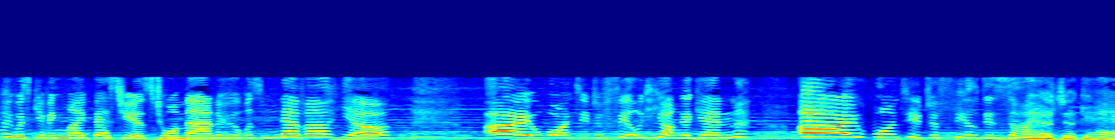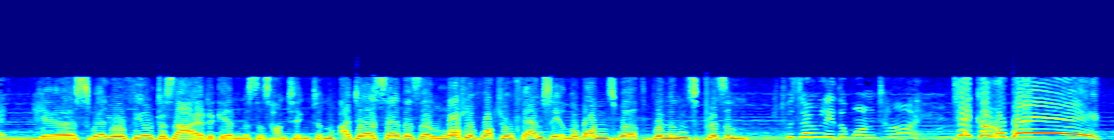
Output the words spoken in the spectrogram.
I was giving my best years to a man who was never here. I wanted to feel young again. I wanted to feel desired again. Yes, well, you'll feel desired again, Mrs. Huntington. I dare say there's a lot of what you'll fancy in the Wandsworth Women's Prison. It was only the one time. Take her away!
